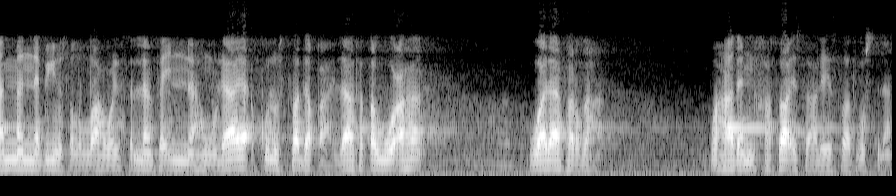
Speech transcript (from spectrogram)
أما النبي صلى الله عليه وسلم فإنه لا يأكل الصدقة لا تطوعها ولا فرضها. وهذا من خصائصه عليه الصلاة والسلام.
